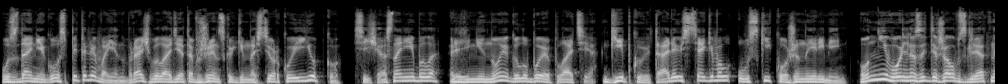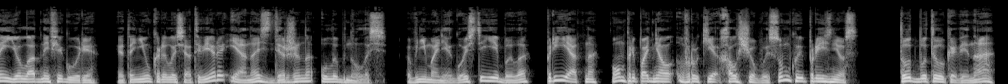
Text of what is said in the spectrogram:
У здания госпиталя военврач была одета в женскую гимнастерку и юбку. Сейчас на ней было льняное голубое платье. Гибкую талию стягивал узкий кожаный ремень. Он невольно задержал взгляд на ее ладной фигуре. Это не укрылось от Веры, и она сдержанно улыбнулась. Внимание гостя ей было приятно. Он приподнял в руке холщовую сумку и произнес Тут бутылка вина,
